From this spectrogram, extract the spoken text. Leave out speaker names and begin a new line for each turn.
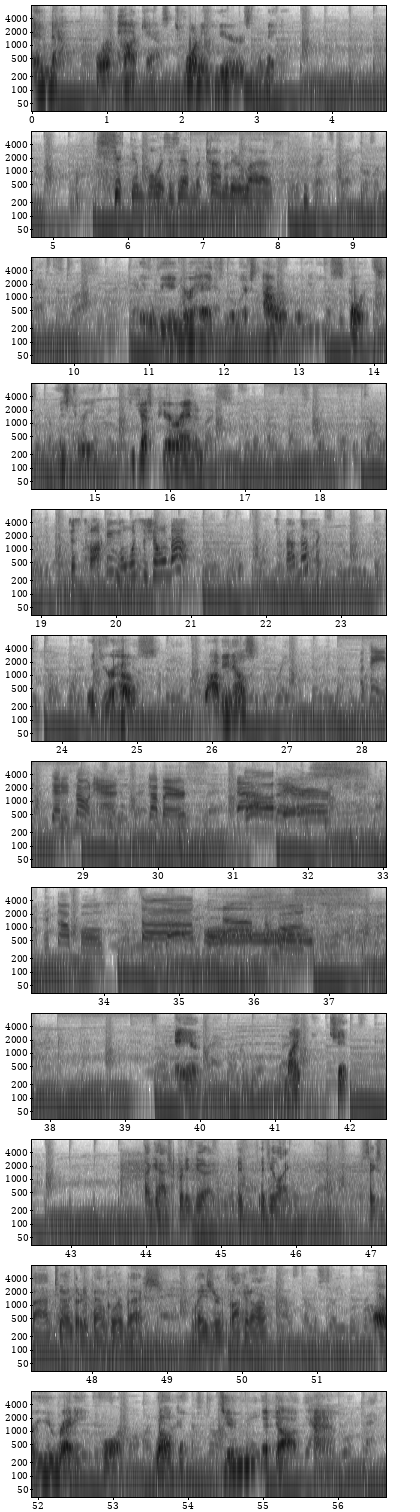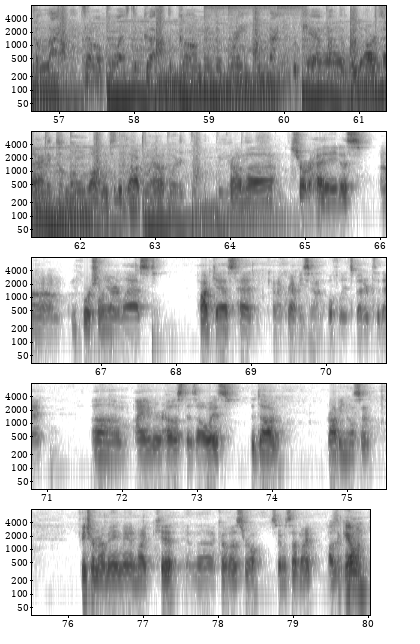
And now, for a podcast 20 years in the making.
Shit, them boys is having the time of their lives.
They will be in your head for the next hour bringing you sports, history, just pure randomness.
Just talking? Well, what's the show about? It's about nothing.
With your hosts, Robbie Nelson,
a team that is known as the Bears.
The Bears.
The Bulls.
The
Bulls.
and Mike Chit.
That guy's pretty good. If, if you like 6'5", 230 pound quarterbacks, laser, rocket arm.
Are you ready for Welcome to the Dog Pound?
We are back to Welcome to the Dog Pound from a short hiatus. Um, unfortunately, our last podcast had kind of crappy sound. Hopefully, it's better today. Um, I am your host, as always, the dog, Robbie Nelson. Featuring my main man, Mike Kitt, in the co host role. Say what's up, Mike.
How's it going?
